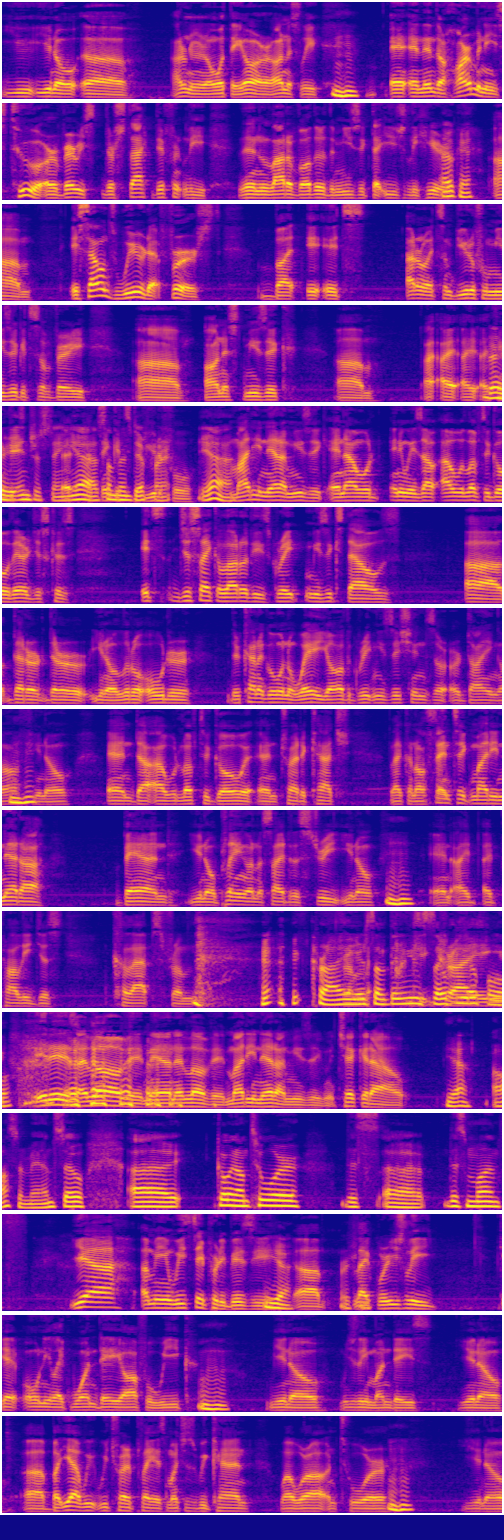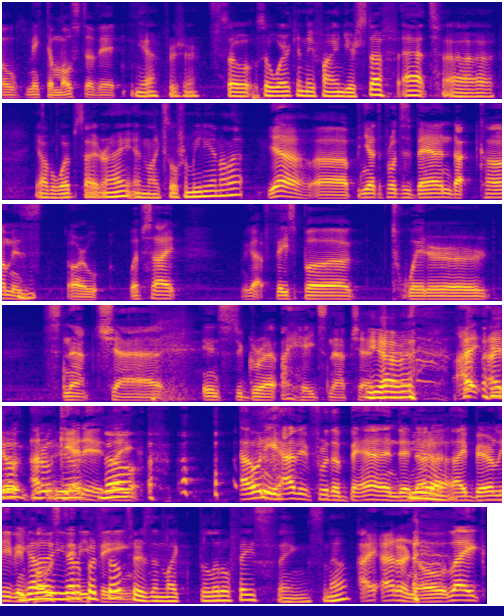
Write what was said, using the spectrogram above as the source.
you you know uh, I don't even know what they are honestly, Mm-hmm. and, and then the harmonies too are very they're stacked differently than a lot of other the music that you usually hear. Okay. um, it sounds weird at first, but it, it's I don't know. It's some beautiful music. It's some very uh, honest music. Um, I, I, I I think Very it's- interesting. I- I Yeah, think something it's different. Beautiful. Yeah. Marinera music, and I would, anyways, I, I would love to go there just because it's just like a lot of these great music styles uh, that are that are you know a little older. They're kind of going away. Y'all, the great musicians are, are dying off, Mm-hmm. you know. And uh, I would love to go and try to catch like an authentic Marinera band, you know, playing on the side of the street, you know. Mm-hmm. And I'd I'd probably just collapse from Crying from or something. It's so crying. beautiful. It is. I love it, man. I love it. Marinera music. Check it out. Yeah, awesome, man. So, uh, going on tour this uh this month. Yeah, I mean, we stay pretty busy. Yeah, uh, sure. like we're usually get only like one day off a week. Mm-hmm. You know, usually Mondays. You know, uh, but yeah, we we try to play as much as we can while we're out on tour. Mm-hmm. You know, make the most of it. Yeah, for sure. So, so where can they find your stuff at? Uh, you have a website, right, and like social media and all that. Yeah, uh, pinataprotestband.com is Mm-hmm. our website. We got Facebook, Twitter, Snapchat, Instagram. I hate Snapchat. Yeah, man. man. I, I don't don't- I don't get it. no. Like I only have it for the band, and I, don't, I barely even You gotta post you gotta anything. put filters in like the little face things. No. I I don't know. Like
